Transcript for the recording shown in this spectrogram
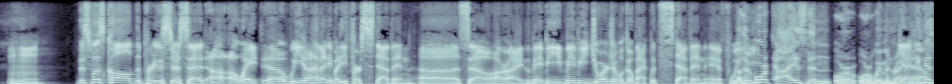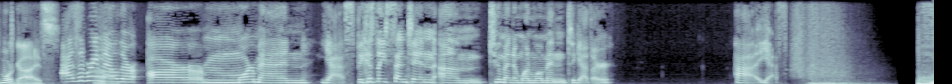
This was called. The producer said, uh, "Oh wait, uh, we don't have anybody for Steven. Uh, so all right, maybe maybe Georgia will go back with Steven if we." Are there more guys than or or women right Yeah, I think there's more guys. As of right now, there are more men. Yes, because they sent in, um, two men and one woman together. Uh, yes.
